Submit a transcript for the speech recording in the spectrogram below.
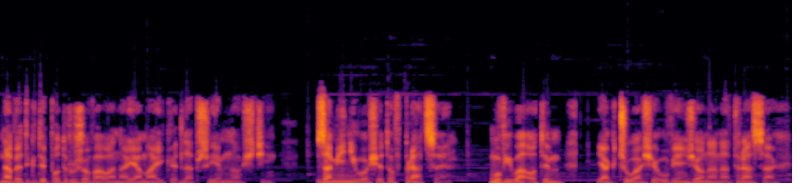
Nawet gdy podróżowała na Jamajkę dla przyjemności. Zamieniło się to w pracę. Mówiła o tym, jak czuła się uwięziona na trasach,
